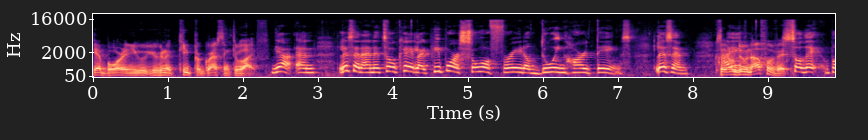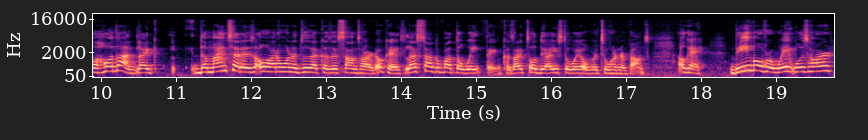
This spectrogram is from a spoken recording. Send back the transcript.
get bored and you you're gonna keep progressing through life Yeah, and listen, and it's okay. Like people are so afraid of doing hard things. Listen, they don't I- do enough of it. So they, but hold on. Like the mindset is, oh, I don't want to do that because it sounds hard. Okay, let's talk about the weight thing. Because I told you I used to weigh over 200 pounds. Okay, being overweight was hard,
